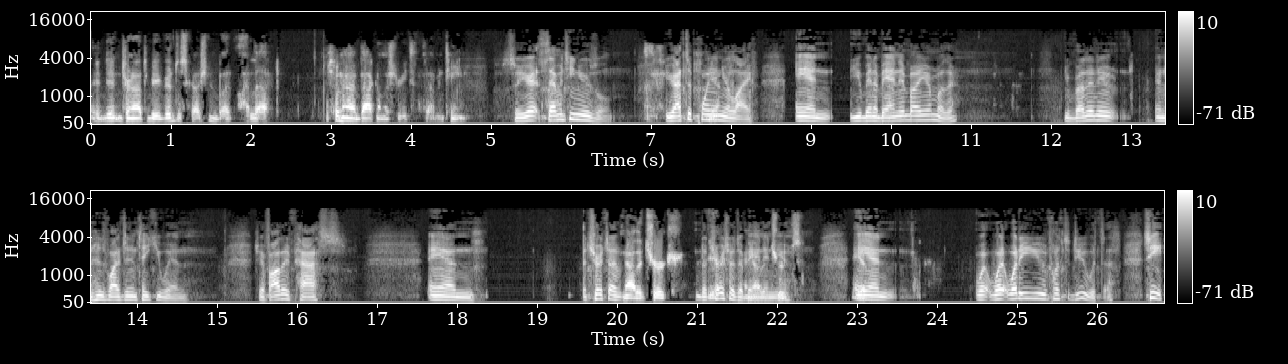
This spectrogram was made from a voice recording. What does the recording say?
it didn't turn out to be a good discussion, but I left. So now I'm back on the streets at 17. So you're at 17 years old. You're at the point yeah. in your life, and you've been abandoned by your mother. Your brother didn't, and his wife didn't take you in. Your father passed, and the church has now the church. The yeah, church has abandoned you. Yep. And what what what are you supposed to do with this? See,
